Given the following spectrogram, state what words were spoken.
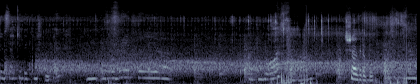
чи всякі такі штуки, зробити капйоса, Що зробити? хочете з нами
